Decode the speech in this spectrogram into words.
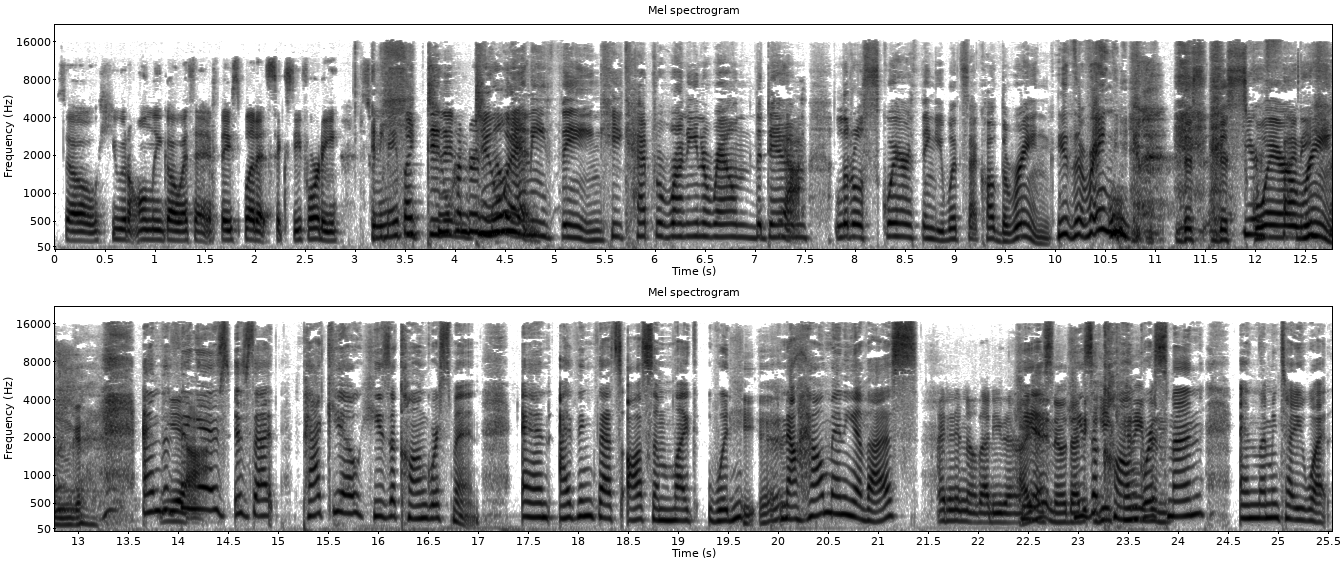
So he would only go with it if they split it 60 40. So he made like didn't 200 do million. anything. He kept running around the damn Yeah. little square thingy. What's that called? The ring. Yeah, the ring. This the square ring. and the Yeah. thing is, is that Pacquiao, he's a congressman, and I think that's awesome. Like, wouldn't He is? now? How many of us? I didn't know that either. I He didn't know that. He's a He can't even- congressman, and let me tell you what:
